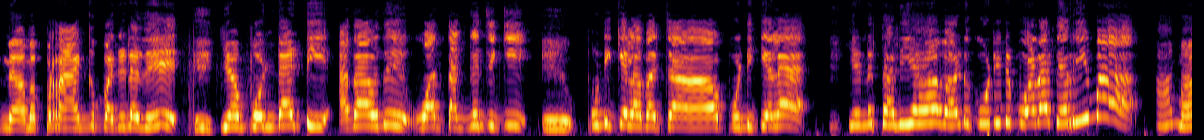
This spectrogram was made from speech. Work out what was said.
நாம பிராங்க் பண்ணினது என் பொண்டாட்டி அதாவது உன் தங்கச்சிக்கு. பிடிக்கல மச்சா பிடிக்கல. என்ன தனியா வாடு கூட்டிட்டு போனா தெரியுமா? ஆமா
